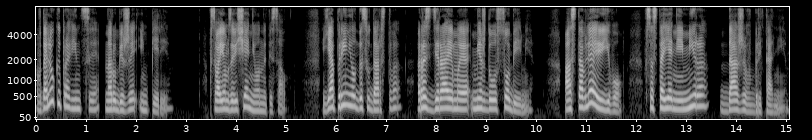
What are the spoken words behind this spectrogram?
в далекой провинции на рубеже империи. В своем завещании он написал «Я принял государство, раздираемое между усобиями, оставляю его в состоянии мира даже в Британии.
